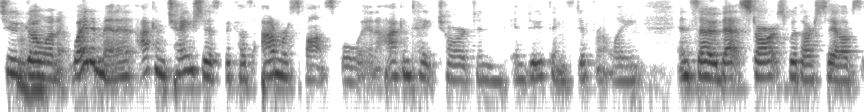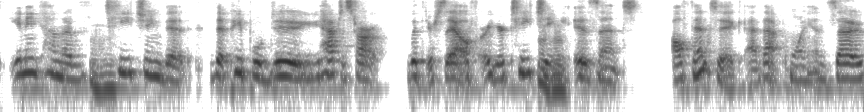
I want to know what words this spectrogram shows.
to mm-hmm. going, wait a minute, I can change this because I'm responsible and I can take charge and, and do things differently. And so that starts with ourselves. Any kind of mm-hmm. teaching that that people do, you have to start with yourself or your teaching mm-hmm. isn't authentic at that point. And so,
